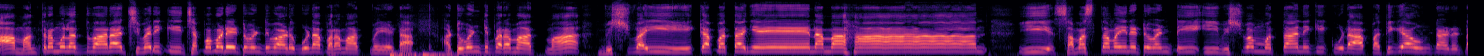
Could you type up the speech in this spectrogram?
ఆ మంత్రముల ద్వారా చివరికి చెప్పబడేటువంటి వాడు కూడా పరమాత్మయేట. అటువంటి పరమాత్మ విశ్వైకపతయే నమ. ఈ సమస్తమైనటువంటి ఈ విశ్వం మొత్తానికి కూడా పతిగా ఉంటాడట.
